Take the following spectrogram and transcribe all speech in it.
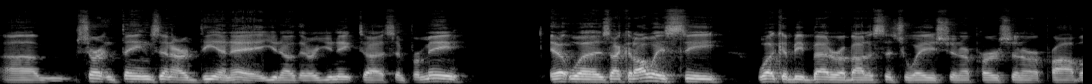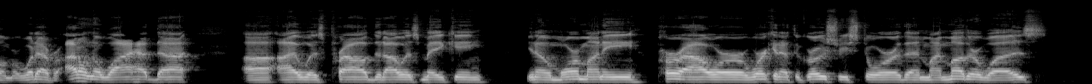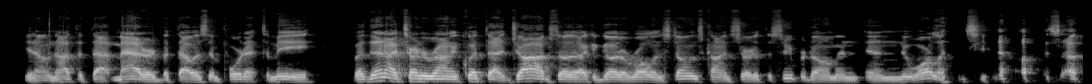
um, certain things in our DNA, you know, that are unique to us. And for me, it was, I could always see what could be better about a situation or person or a problem or whatever. I don't know why I had that. Uh, I was proud that I was making, you know, more money per hour working at the grocery store than my mother was. You know, not that that mattered, but that was important to me. But then I turned around and quit that job so that I could go to Rolling Stones concert at the Superdome in, in New Orleans, you know. So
